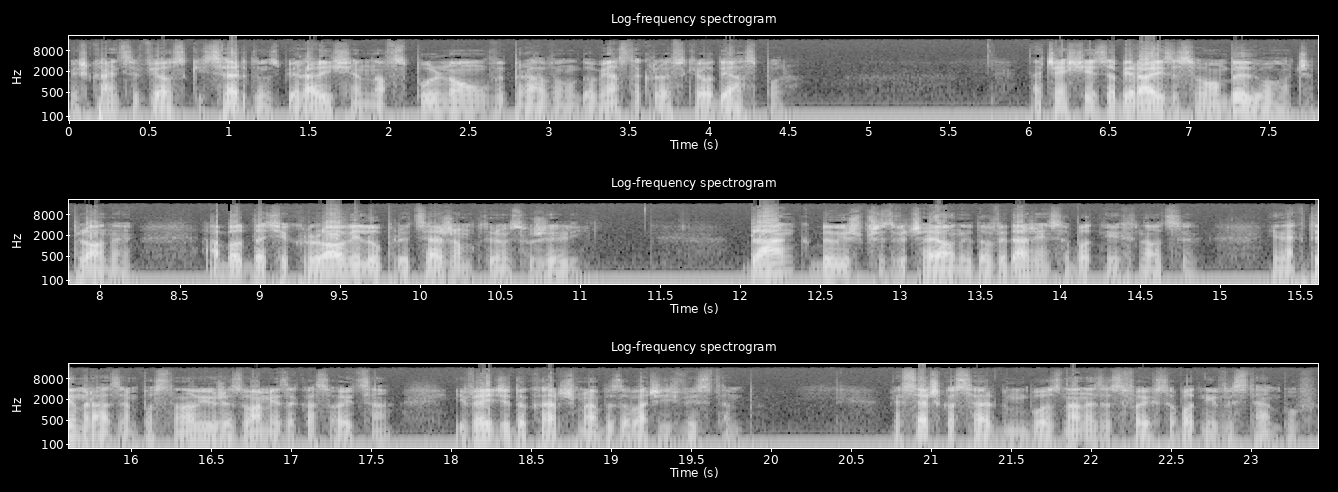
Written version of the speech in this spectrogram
Mieszkańcy wioski Serdun zbierali się na wspólną wyprawę do miasta królewskiego Diaspor. Najczęściej zabierali ze sobą bydło czy plony, aby oddać je królowi lub rycerzom, którym służyli. Blank był już przyzwyczajony do wydarzeń sobotnich nocy, jednak tym razem postanowił, że złamie zakaz ojca i wejdzie do karczmy, aby zobaczyć występ. Miasteczko Serdum było znane ze swoich sobotnich występów,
